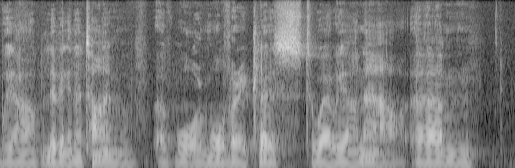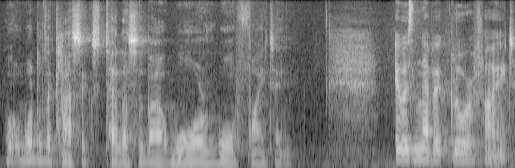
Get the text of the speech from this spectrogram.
we are living in a time of, of, war, and war very close to where we are now. Um, what, what do the classics tell us about war and war fighting? It was never glorified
